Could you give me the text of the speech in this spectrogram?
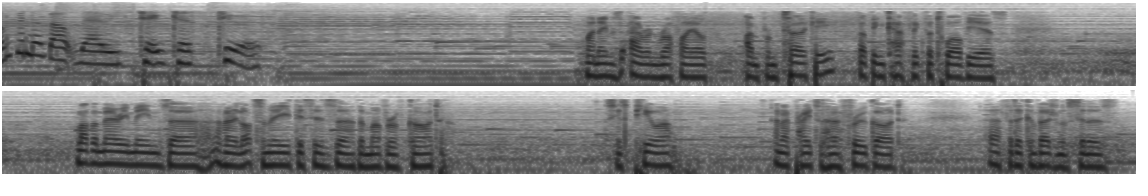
Something about Mary take us to us. My name is Aran-Rafael. I'm from Turkey. I've been Catholic for 12 years. Mother Mary means uh, a very lot to me. This is uh, the Mother of God. She's pure, and I pray to her through God uh, for the conversion of sinners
